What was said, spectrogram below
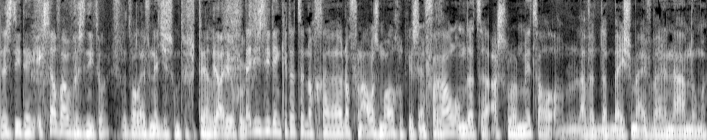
dus die denken, ik zelf overigens niet hoor. Ik vind het wel even netjes om te vertellen. Ja, heel goed. Nee, dus die denken dat er nog, nog van alles mogelijk is. En vooral omdat uh, ArcelorMittal, laten we dat beestje maar even bij de naam noemen,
